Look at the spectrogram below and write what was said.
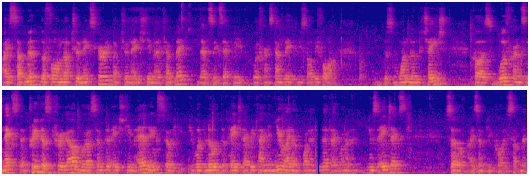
I submit the form not to an XQuery but to an HTML template. That's exactly Wolfgang's template we saw before. With one little change, because Wolfgang's next and previous trigger were simple HTML links, so he, he would load the page every time he knew I don't want to do that, I want to use Ajax. So I simply call submit.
